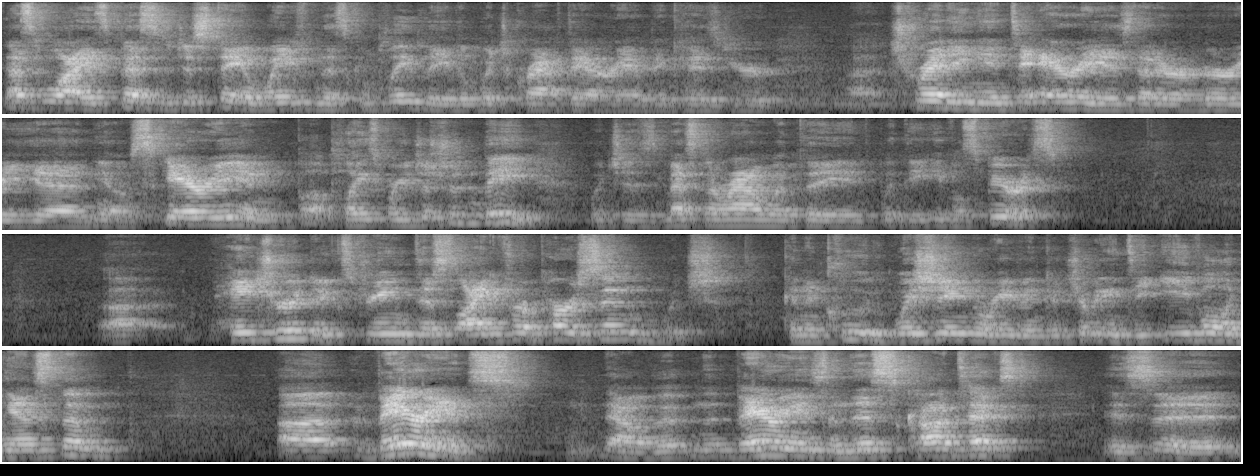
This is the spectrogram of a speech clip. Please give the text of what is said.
that's why it's best to just stay away from this completely, the witchcraft area, because you're uh, treading into areas that are very uh, you know scary and a place where you just shouldn't be, which is messing around with the with the evil spirits. Uh, hatred, extreme dislike for a person, which can include wishing or even contributing to evil against them. Uh, variance, now the, the, variance in this context is, uh,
